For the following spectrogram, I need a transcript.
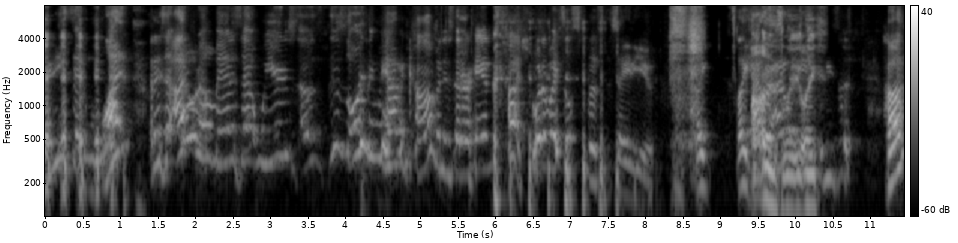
and he said, "What?" And I said, "I don't know, man. Is that weird? Is, was, this is the only thing we have in common is that our hands touch. What am I still supposed to say to you? Like, like honestly, like, huh?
